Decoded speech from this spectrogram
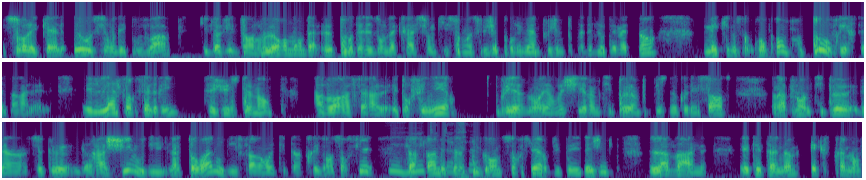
sur lesquels eux aussi ont des pouvoirs qui doivent vivre dans leur monde à eux pour des raisons de la création qui sont un sujet pour lui-même que je ne peux pas développer maintenant, mais qui nous font comprendre qu'on peut ouvrir ces parallèles. Et la sorcellerie, c'est justement avoir affaire à eux. Et pour finir, brièvement et enrichir un petit peu, un peu plus nos connaissances, rappelons un petit peu eh bien, ce que Rachid nous dit. La Torah nous dit Pharaon était un très grand sorcier. Mhm, Sa femme était la plus grande sorcière du pays d'Égypte. Lavan était un homme extrêmement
